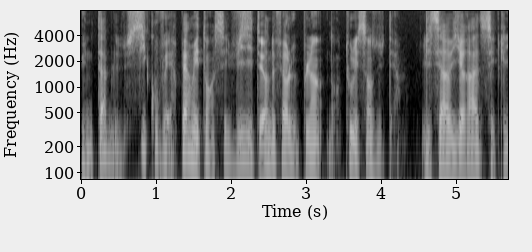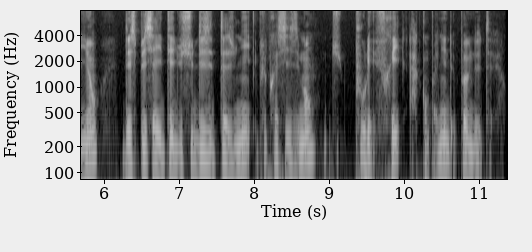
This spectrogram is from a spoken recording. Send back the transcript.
une table de six couverts permettant à ses visiteurs de faire le plein dans tous les sens du terme. Il servira à ses clients des spécialités du sud des États-Unis et plus précisément du poulet frit accompagné de pommes de terre.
